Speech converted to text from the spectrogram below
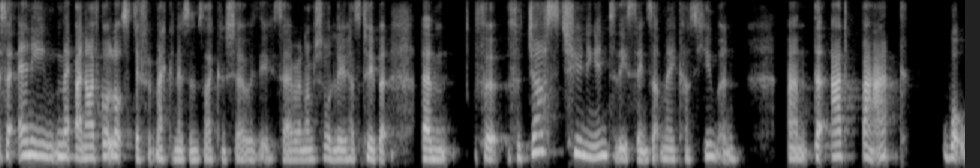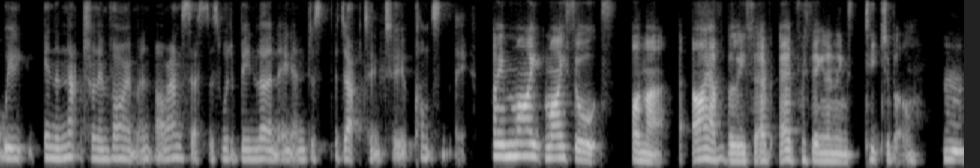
so any me- and i've got lots of different mechanisms i can share with you sarah and i'm sure lou has too but um, for for just tuning into these things that make us human and that add back what we in the natural environment our ancestors would have been learning and just adapting to constantly i mean my my thoughts on that i have a belief that everything and anything's teachable mm.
